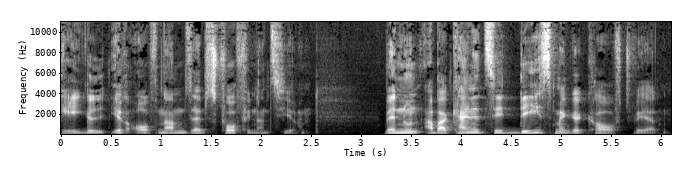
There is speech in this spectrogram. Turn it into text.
Regel ihre Aufnahmen selbst vorfinanzieren. Wenn nun aber keine CDs mehr gekauft werden,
